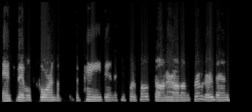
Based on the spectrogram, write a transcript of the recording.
and she's able to score in the the paint. And if you put a post on her out on the perimeter, then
